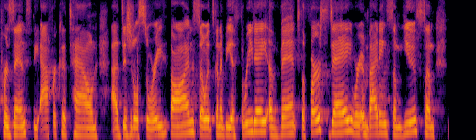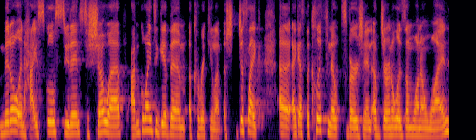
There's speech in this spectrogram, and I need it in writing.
presents the Africa Town uh, Digital Storython. So it's going to be a three day event. The first day, we're inviting some youth, some middle and high school students to show up. I'm going to give them a curriculum, just like, uh, I guess, the Cliff Notes version of Journalism 101,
